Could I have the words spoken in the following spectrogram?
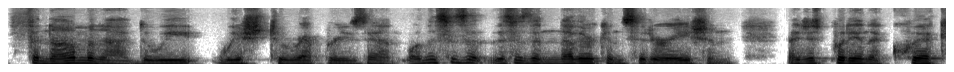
phenomena do we wish to represent? Well, this is a, this is another consideration. I just put in a quick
